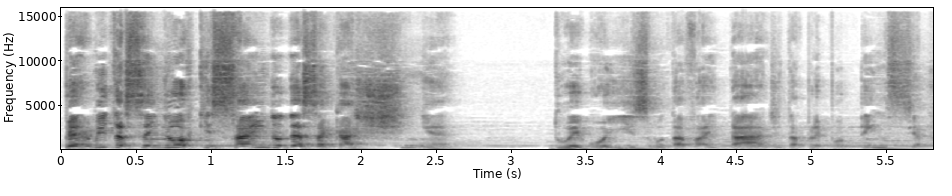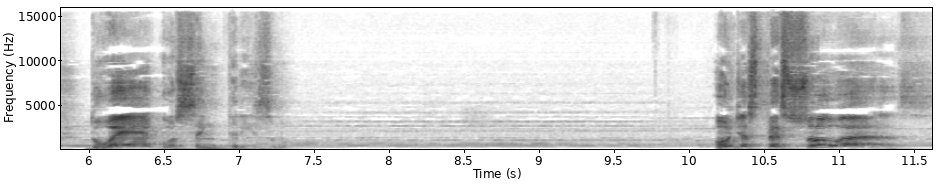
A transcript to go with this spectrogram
Permita, Senhor, que saindo dessa caixinha do egoísmo, da vaidade, da prepotência, do egocentrismo, onde as pessoas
